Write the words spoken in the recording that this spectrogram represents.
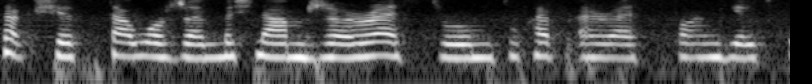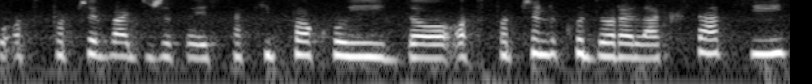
tak się stało, że myślałam, że restroom, to have a rest po angielsku, odpoczywać, że to jest taki pokój do odpoczynku, do relaksacji.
